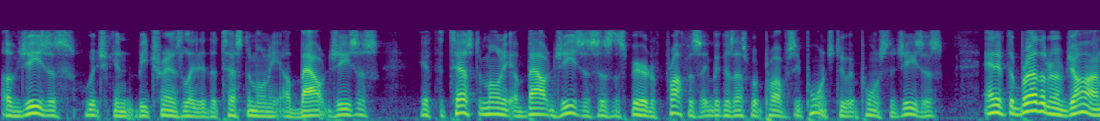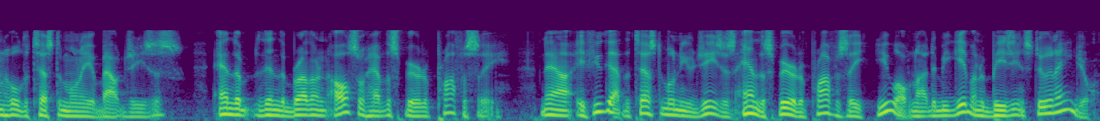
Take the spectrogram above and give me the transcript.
of Jesus, which can be translated the testimony about Jesus, if the testimony about Jesus is the spirit of prophecy, because that's what prophecy points to, it points to Jesus, and if the brethren of John hold the testimony about Jesus, and the, then the brethren also have the spirit of prophecy. Now, if you got the testimony of Jesus and the spirit of prophecy, you ought not to be given obedience to an angel.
